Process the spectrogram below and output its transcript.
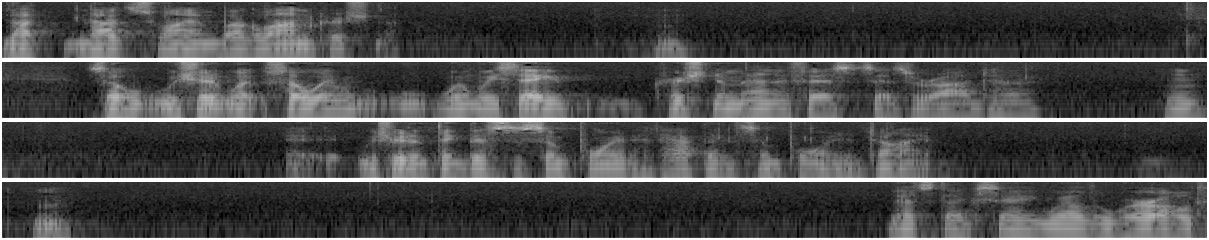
Not not Swayam Bhagavan Krishna. Hmm? So we should. So when when we say Krishna manifests as Radha, hmm, we shouldn't think this is some point it happened at some point in time. Hmm. That's like saying, well, the world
